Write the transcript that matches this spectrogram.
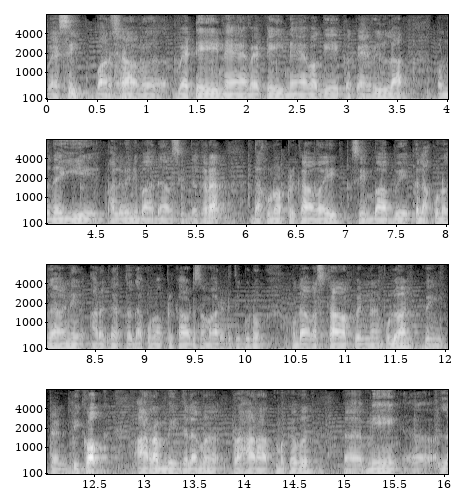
වැසි වර්ෂාව වැටේ නෑ වැටේ නෑ වගේ එක කැවිල්ලා ඔන්න දැ ඒ පළවෙනි බාධාව සිද්ධ කර. දකුණු අප්‍රිකාවයි සිම්බාබ්වේ එක ලකුණ ගානේ අරගත්ත. දකුණු අප්‍රිකාවට සමාරට තිබුණු හොඳ අවස්ථාවක් වෙන්න පුළුවන්. පින්ටන් ඩිකොක් ආරම්භ ඉඳලම ප්‍රහාරාත්මකව අ, මේ ල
